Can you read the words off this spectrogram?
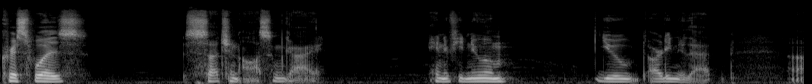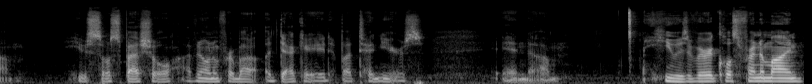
Chris was such an awesome guy. And if you knew him, you already knew that. Um, he was so special. I've known him for about a decade, about 10 years. And um, he was a very close friend of mine.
